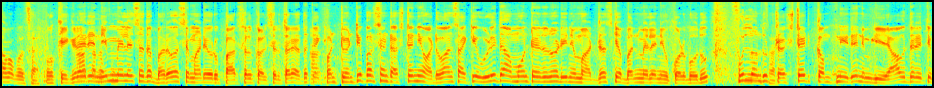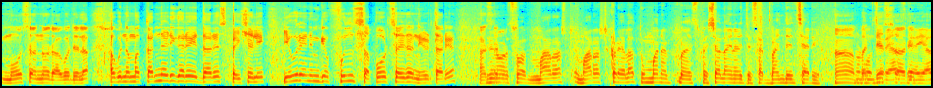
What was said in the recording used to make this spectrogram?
ತಗೋಬೋದು ಸರ್. ಓಕೆ ಗೆಳೆಯರಿ ನಿಮ್ಮ ಮೇಲೆ ಸದ ಭರವಸೆ ಮಾಡಿ ಅವರು ಪಾರ್ಸಲ್ ಕಳ್ಸಿರ್ತಾರೆ. ಅದಕ್ಕೆ ಒಂದು ಟ್ವೆಂಟಿ ಪರ್ಸೆಂಟ್ ಅಷ್ಟೇ ನೀವು ಅಡ್ವಾನ್ಸ್ ಹಾಕಿ ಉಳಿದ ಅಮೌಂಟ್ ಏನು ನೋಡಿ ನಿಮ್ಮ ಅಡ್ರೆಸ್ಗೆ ಬಂದ ಮೇಲೆ ನೀವು ಕೊಡ್ಬೋದು. ಫುಲ್ ಒಂದು ಟ್ರಸ್ಟೆಡ್ ಕಂಪ್ನಿ ಇದೆ. ನಿಮಗೆ ಯಾವುದೇ ರೀತಿ ಮೋಸ ಅನ್ನೋದು ಆಗೋದಿಲ್ಲ ಹಾಗೂ ನಮ್ಮ ಕನ್ನಡಿಗರೇ ಇದ್ದಾರೆ ಸ್ಪೆಷಲಿ ಇವರೇ ನಿಮಗೆ ಫುಲ್ ಸಪೋರ್ಟ್ ಸಹಿತ ನೀಡ್ತಾರೆ. ಮಹಾರಾಷ್ಟ್ರ ಮಹಾರಾಷ್ಟ್ರ ಕಡೆ ಎಲ್ಲ ತುಂಬಾನೇ ಸ್ಪೆಷಲ್ ಆಗಿ ನಡೀತೆ ಸರ್ ಬಂದಿದ್ ಸ್ಯಾರಿ. ಯಾವ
